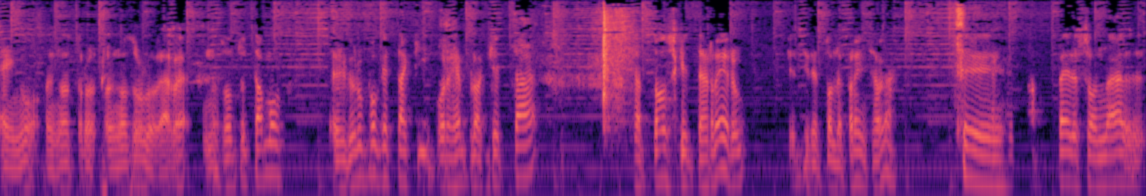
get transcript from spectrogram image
en, otro en otro lugar. Nosotros estamos, el grupo que está aquí, por ejemplo, aquí está Satoshi Terrero, que es director de prensa, ¿verdad? Sí. Personal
